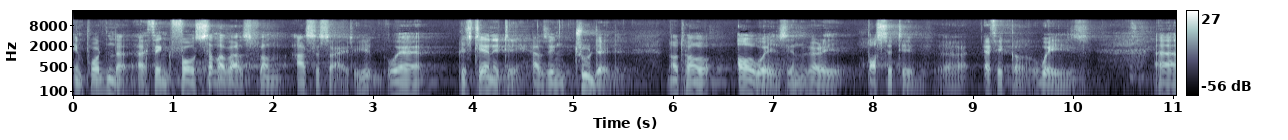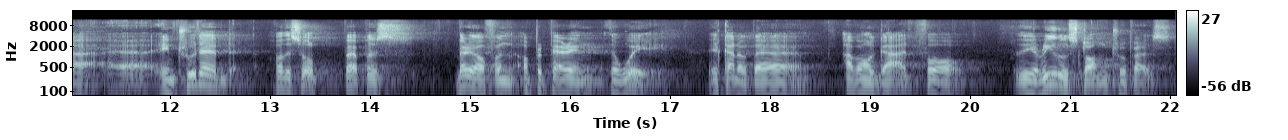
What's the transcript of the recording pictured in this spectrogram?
important, I think, for some of us from our society, where Christianity has intruded, not all, always in very positive, uh, ethical ways, uh, uh, intruded for the sole purpose, very often, of preparing the way, a kind of uh, avant-garde for the real stormtroopers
